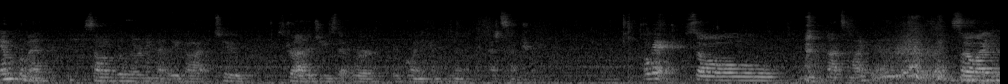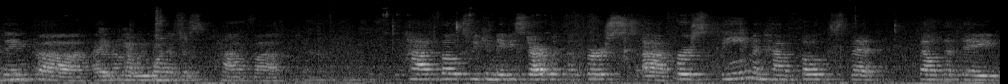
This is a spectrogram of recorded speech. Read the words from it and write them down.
implement some of the learning that we got to strategies that we're, we're going to implement? Okay, so that's my thing. So I think, uh, I don't know how we want to just have, uh, have folks, we can maybe start with the first, uh, first theme and have folks that felt that they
